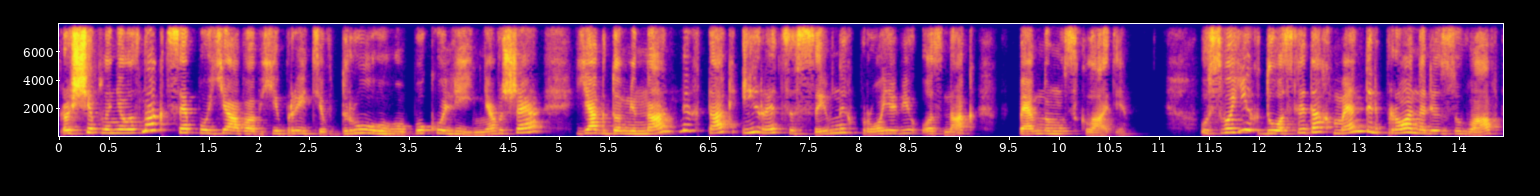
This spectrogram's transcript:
Розщеплення ознак це поява в гібридів другого покоління вже як домінантних, так і рецесивних проявів ознак в певному складі. У своїх дослідах Мендель проаналізував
